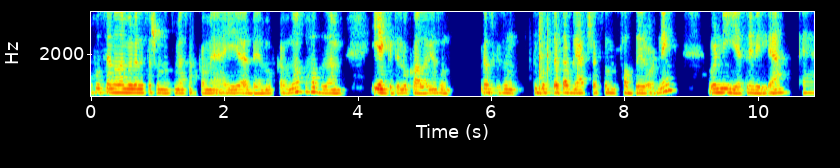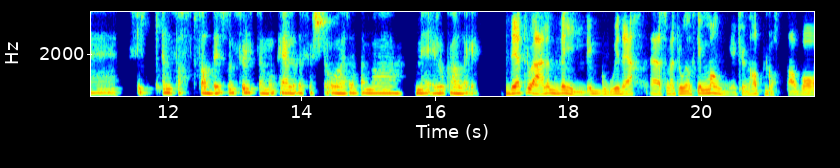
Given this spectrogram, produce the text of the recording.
Hos en av de organisasjonene som jeg snakka med i arbeidet med oppgaven nå, så hadde de i enkelte lokallag en sånn ganske sånn godt etablert slags sånn fadderordning, hvor nye frivillige eh, fikk en fast fadder som fulgte dem opp hele det første året de var med i lokallaget. Det tror jeg er en veldig god idé, eh, som jeg tror ganske mange kunne hatt godt av å,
